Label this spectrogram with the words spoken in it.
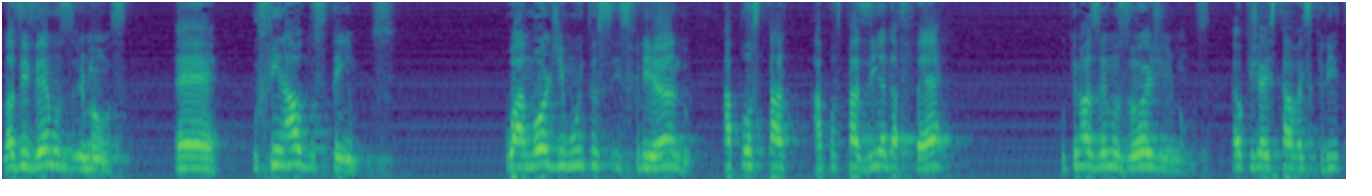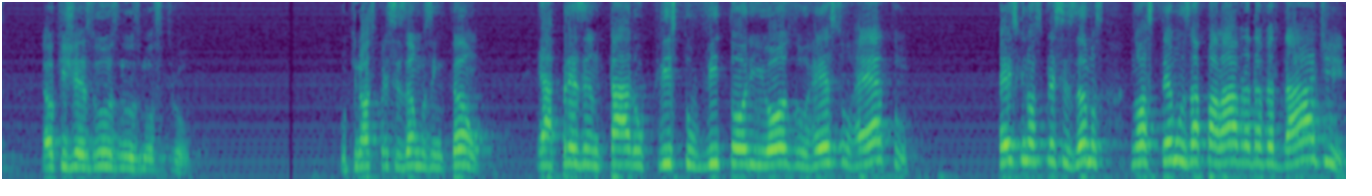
Nós vivemos, irmãos, é, o final dos tempos. O amor de muitos esfriando, a aposta, apostasia da fé. O que nós vemos hoje, irmãos, é o que já estava escrito, é o que Jesus nos mostrou. O que nós precisamos então é apresentar o Cristo vitorioso, ressurreto. É isso que nós precisamos. Nós temos a palavra da verdade.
